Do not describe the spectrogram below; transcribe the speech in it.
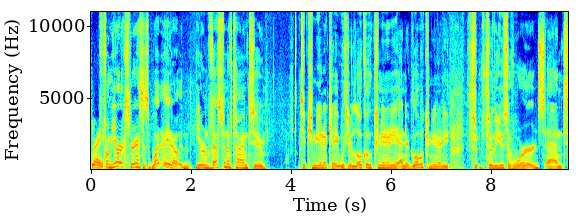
right. from your experiences, what you know, your investment of time to to communicate with your local community and your global community th- through the use of words and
